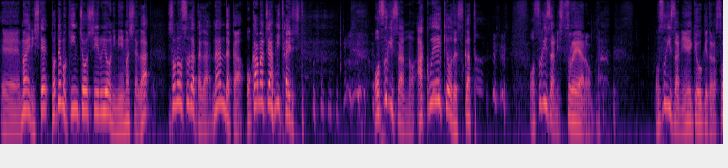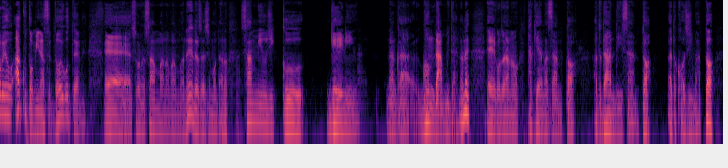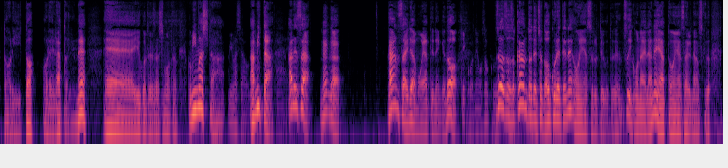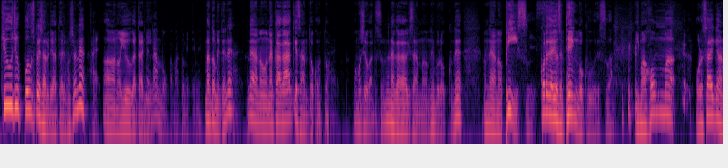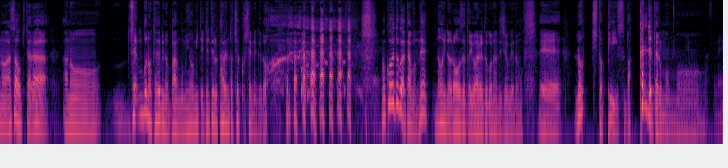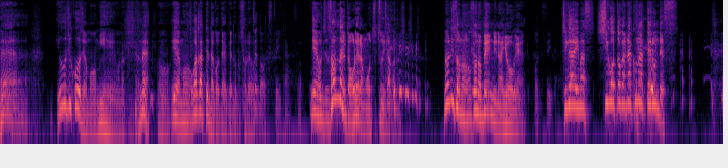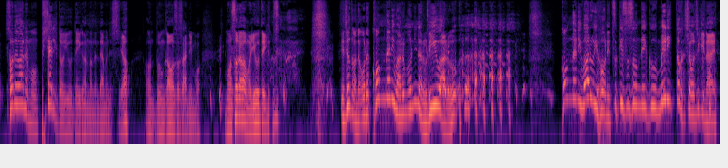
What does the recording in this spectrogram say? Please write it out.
えー前にしてとても緊張しているように見えましたが、その姿がなんだかおかまちゃんみたいでした。おすぎさんの悪影響ですかと。おすぎさんに失礼やろ、お前。おすぎさんに影響を受けたらそれを悪とみなすどういうことやねん。えー、そのさんまのまんまね、出させてもらあの、サンミュージック芸人、なんか、軍団みたいなね、えー、ことであの、竹山さんと、あとダンディさんと、あと小島と、鳥居と、俺らというね、えー、いうことでさせてもらった。これ見ました？見ました。あ、見た、はいあれさ、なんか、関西ではもうやっててんけど、結構ね、遅く。そうそうそう、関東でちょっと遅れてね、オンエアするということで、ついこの間ね、やっとオンエアされたんですけど、90分スペシャルでやってありましたよね。はい。あの、夕方に。何本かまとめてね。まとめてね。で、あの、中川家さんとこと。はい面白かったですよね。中川家さんのね、ブロックね。ほんで、あの、ピースピー。スこれが要するに天国ですわ。今ほんま、俺最近あの、朝起きたら、あのー全部のテレビの番組を見て出てるタレントチェックしてんねんけど。まあこういうとこは多分ね、ノイのローゼと言われるとこなんでしょうけども。えー、ロッチとピースばっかり出てるもん、もう。ねねえ。U 字工事はもう見えへんようになってきたね。うん。いや、もう分かってたことやけども、それはちょ。っと落ち着いたんですね。いや、落ちそんなん言ったら俺らも落ち着いたから。何その、その便利な表現。落ち着いた。違います。仕事がなくなってるんです。それはね、もう、ピシャリと言うていかんのでダメですよ。文化放送さんにも。もうそれはもう言うていきます。え、ちょっと待って、俺こんなに悪者になる理由ある？こんなに悪い方に突き進んでいくメリットが正直ない。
